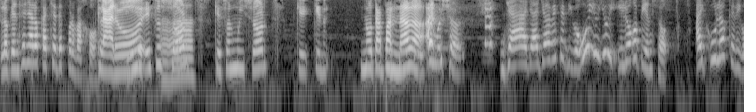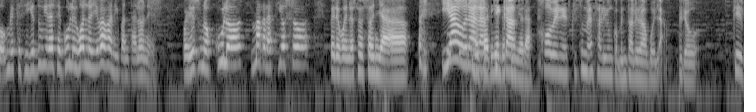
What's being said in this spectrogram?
Lo que enseña los cachetes por bajo. Claro, Sí. esos Ah. shorts que son muy shorts, que, que no tapan nada. Sí, muy short. Ya, ya, yo a veces digo, uy, uy, uy, y luego pienso, hay culos que digo, hombre, es que si yo tuviera ese culo igual no llevaba ni pantalones. Pues es unos culos más graciosos, pero bueno, esos son ya... Y ahora las chicas jóvenes, que esto me ha salido un comentario de abuela, pero que,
